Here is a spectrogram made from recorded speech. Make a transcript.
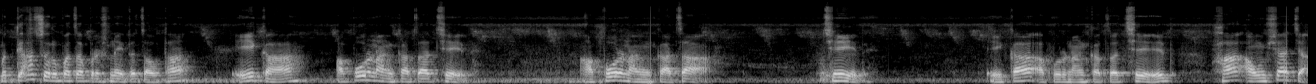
मग त्या स्वरूपाचा प्रश्न इथं चौथा. एका अपूर्णांकाचा छेद. अपूर्णांकाचा छेद. एका अपूर्णांकाचा छेद. हा अंशाच्या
